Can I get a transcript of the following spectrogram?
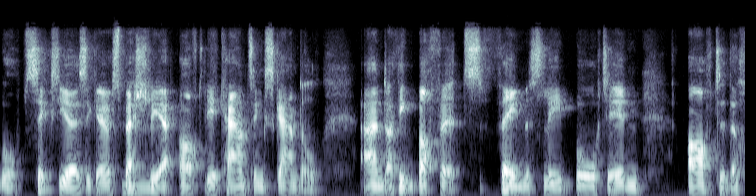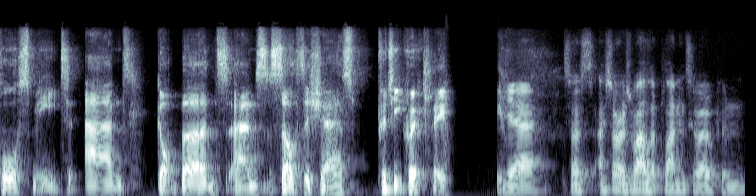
or six years ago, especially mm. after the accounting scandal. And I think Buffett famously bought in after the horse meat and got burned and sold the shares pretty quickly. Yeah, so I saw as well they're planning to open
